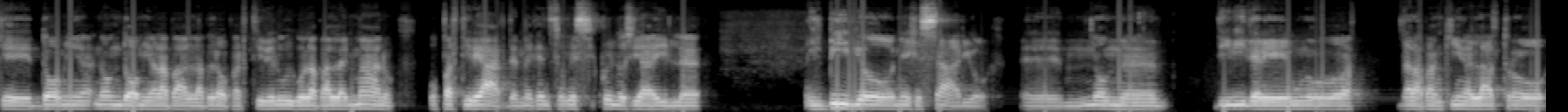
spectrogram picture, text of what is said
che domina, non domina la palla, però partire lui con la palla in mano o partire Arden, penso che quello sia il, il bivio necessario, eh, non dividere uno dalla panchina e l'altro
